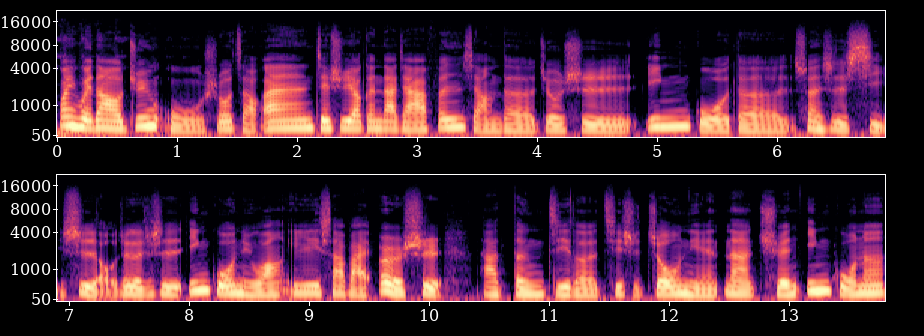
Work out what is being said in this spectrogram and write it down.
欢迎回到军武说早安。接续要跟大家分享的就是英国的算是喜事哦，这个就是英国女王伊丽莎白二世，她登基了七十周年。那全英国呢，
